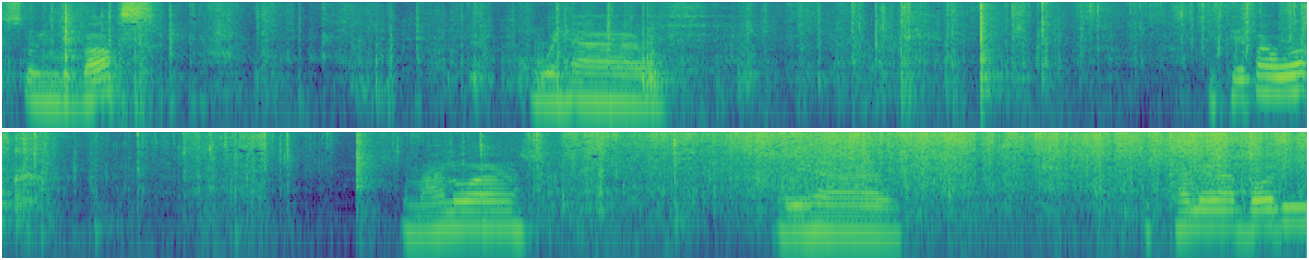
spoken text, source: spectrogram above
So in the box, we have the paperwork manual we have the camera body.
